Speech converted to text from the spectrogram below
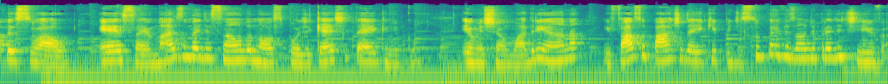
pessoal! Essa é mais uma edição do nosso podcast técnico. Eu me chamo Adriana e faço parte da equipe de supervisão de preditiva.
